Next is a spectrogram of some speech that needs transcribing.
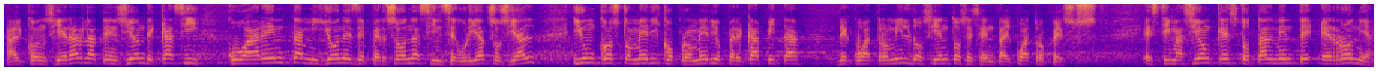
al considerar la atención de casi 40 millones de personas sin seguridad social y un costo médico promedio per cápita de 4.264 pesos. Estimación que es totalmente errónea,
